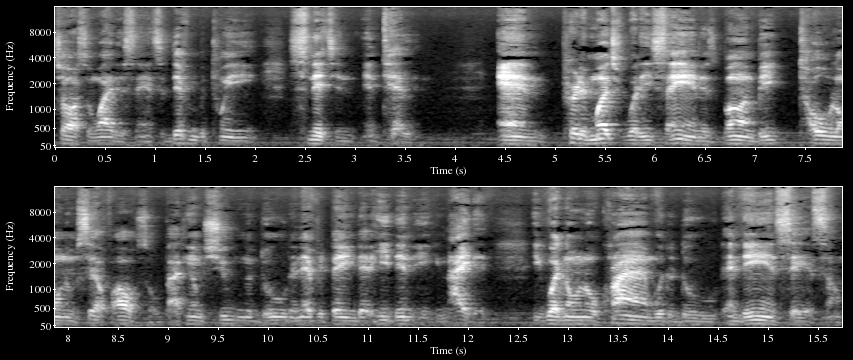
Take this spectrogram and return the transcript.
Charleston White is saying it's a difference between snitching and telling, and pretty much what he's saying is Bun B told on himself also about him shooting the dude and everything that he didn't ignite it. He wasn't on no crime with the dude, and then said something.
